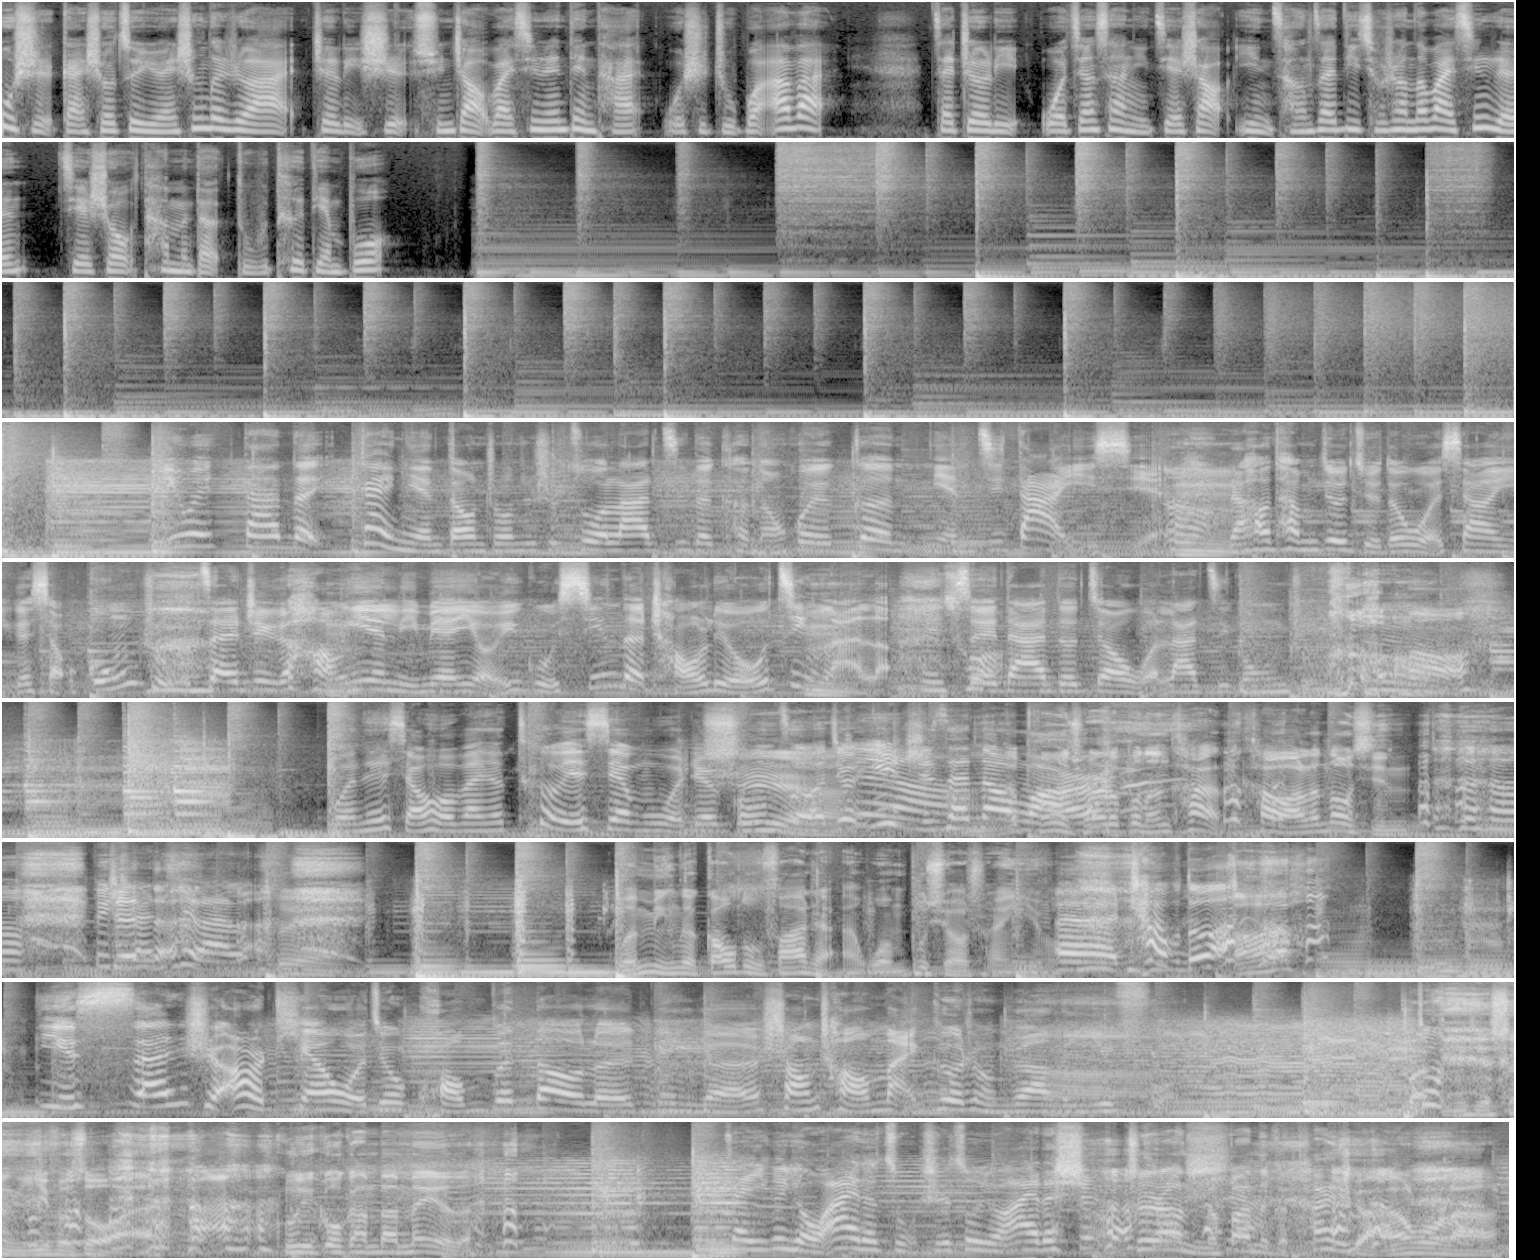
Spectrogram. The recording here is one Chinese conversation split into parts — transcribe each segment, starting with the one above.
故事，感受最原生的热爱。这里是寻找外星人电台，我是主播阿外。在这里，我将向你介绍隐藏在地球上的外星人，接收他们的独特电波。他的概念当中，就是做垃圾的可能会更年纪大一些，嗯，然后他们就觉得我像一个小公主，在这个行业里面有一股新的潮流进来了，没错，所以大家都叫我垃圾公主。我那小伙伴就特别羡慕我这个工作，就一直在那玩。朋友圈都不能看，看完了闹心，被卷起来了。对，文明的高度发展，我们不需要穿衣服。呃，差不多啊。第三十二天，我就狂奔到了那个商场买各种各样的衣服，把那些剩衣服做完，估计够干半辈子。在一个有爱的组织做有爱的事，这让你们办的可太圆乎了。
